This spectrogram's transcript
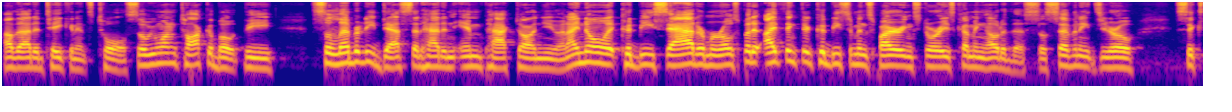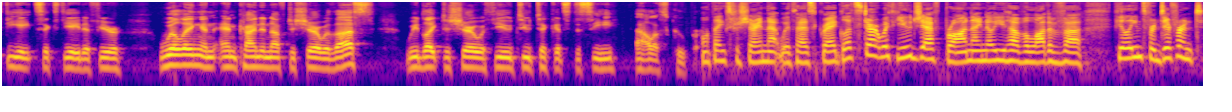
how that had taken its toll. So we want to talk about the celebrity deaths that had an impact on you. And I know it could be sad or morose, but I think there could be some inspiring stories coming out of this. So 780 6868, if you're willing and, and kind enough to share with us, we'd like to share with you two tickets to see Alice Cooper. Well, thanks for sharing that with us, Greg. Let's start with you, Jeff Braun. I know you have a lot of uh, feelings for different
